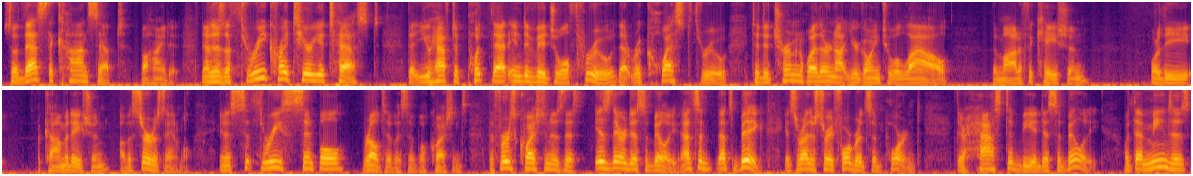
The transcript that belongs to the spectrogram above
So that's the concept behind it. Now there's a three criteria test that you have to put that individual through, that request through, to determine whether or not you're going to allow the modification or the accommodation of a service animal. And it's three simple, relatively simple questions. The first question is this Is there a disability? That's, a, that's big. It's rather straightforward, but it's important. There has to be a disability. What that means is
